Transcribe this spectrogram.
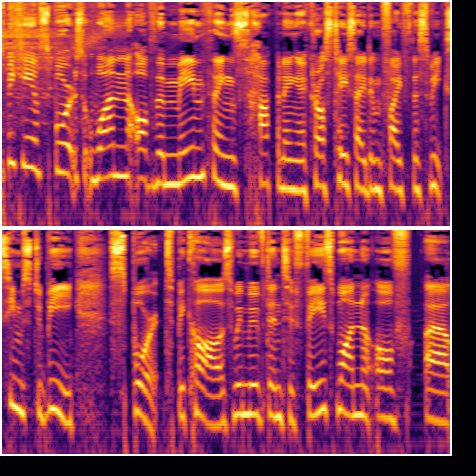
Speaking of sports, one of the main things happening across Tayside and Fife this week seems to be sport because we moved into phase one of uh,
